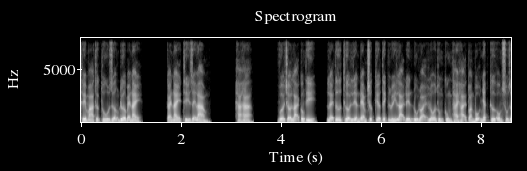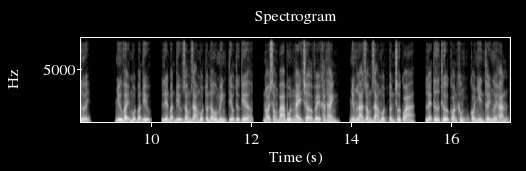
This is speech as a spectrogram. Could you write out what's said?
Thế mà thực thu dưỡng đứa bé này, cái này thì dễ làm. Ha ha. Vừa trở lại công ty, lệ tư thừa liền đem trước kia tích lũy lại đến đủ loại lỗ thủng cùng thai hại toàn bộ nhất cử ôm số dưới như vậy một bận điệu, liền bận điệu dòng dã một tuần âu minh tiểu t ử kia, nói xong ba bốn ngày trở về khang thành, nhưng là dòng dã một tuần trôi qua, lệ tư thừa còn không có nhìn thấy người hắn.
